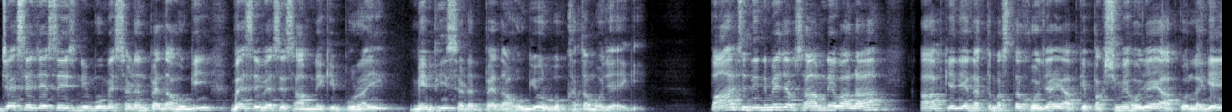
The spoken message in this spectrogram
जैसे जैसे इस नींबू में सड़न पैदा होगी वैसे वैसे सामने की बुराई में भी सड़न पैदा होगी और वो खत्म हो जाएगी। पाँच दिन में जब सामने वाला आपके लिए नतमस्तक हो जाए, आपके पक्ष में हो जाए, आपको लगे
